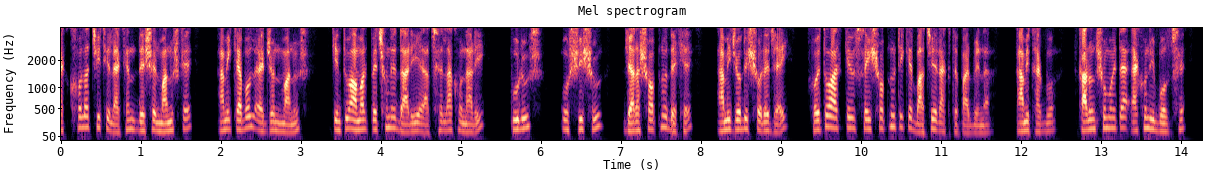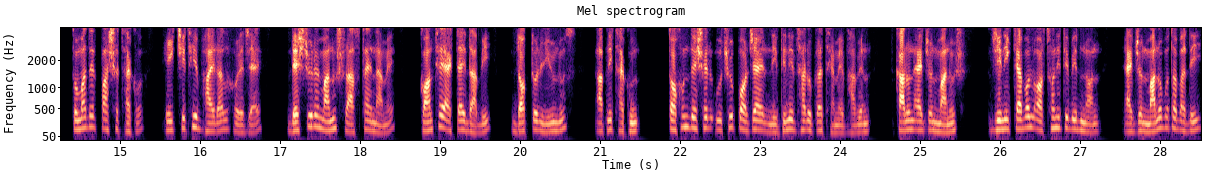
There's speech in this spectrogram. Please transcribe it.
এক খোলা চিঠি লেখেন, দেশের মানুষকে, আমি কেবল একজন মানুষ, কিন্তু আমার পেছনে দাঁড়িয়ে আছে লাখো নারী, পুরুষ ও শিশু, যারা স্বপ্ন দেখে, আমি যদি সরে যাই হয়তো আর কেউ সেই স্বপ্নটিকে বাঁচিয়ে রাখতে পারবে না। আমি থাকব। কারণ সময়টা এখনই বলছে, তোমাদের পাশে থাকো। এই চিঠি ভাইরাল হয়ে যায়। দেশজুড়ে মানুষ রাস্তায় নামে। কণ্ঠে একটাই দাবি, ডক্টর ইউনুস, আপনি থাকুন। তখন দেশের উঁচু পর্যায়ের নীতিনির্ধারকরা থেমে ভাবেন, কারণ একজন মানুষ, যিনি কেবল অর্থনীতিবিদ নন, একজন মানবতাবাদী,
